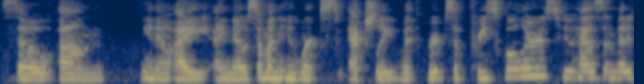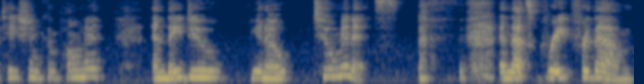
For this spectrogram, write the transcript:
So um, you know i i know someone who works actually with groups of preschoolers who has a meditation component and they do you know two minutes. And that's great for them.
